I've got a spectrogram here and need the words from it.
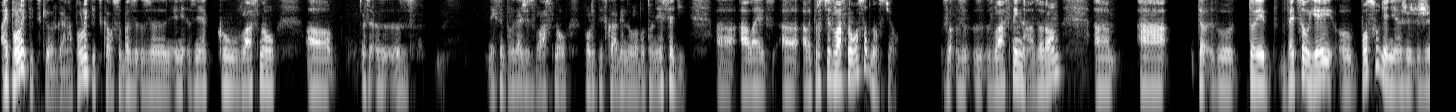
aj politický orgán a politická osoba s, s, s nejakou vlastnou uh, s, s, nechcem povedať, že s vlastnou politickou agendou, lebo to nesedí, ale, ale proste s vlastnou osobnosťou, s, s, s vlastným názorom uh, a to, to je vecou jej posúdenia, že, že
